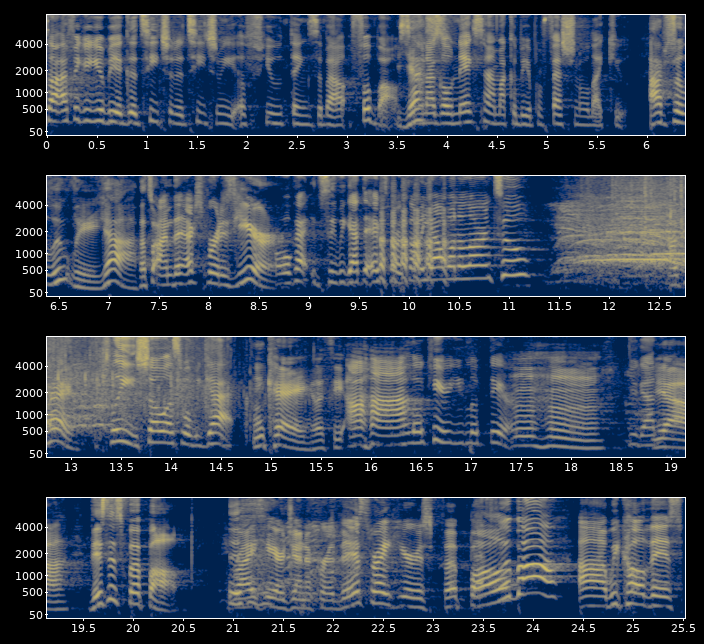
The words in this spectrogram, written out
So I figure you'd be a good teacher to teach me a few things about football. So when I go next time, I could be a professional like you. Absolutely, yeah. That's why I'm the expert is here. Okay, see, we got the expert. Some of y'all want to learn too? Yeah. Okay. Please show us what we got. Okay, let's see. Uh You huh. look here, you look there. Mm-hmm. You got it? Yeah. This is football. Right here, Jennifer. This right here is football. That's Football. Uh, we call this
